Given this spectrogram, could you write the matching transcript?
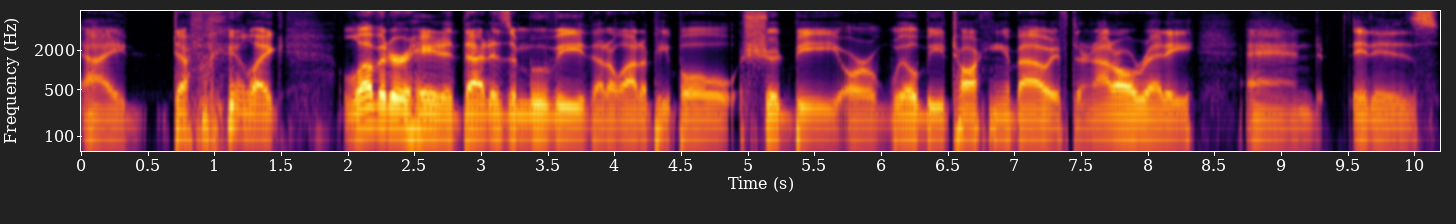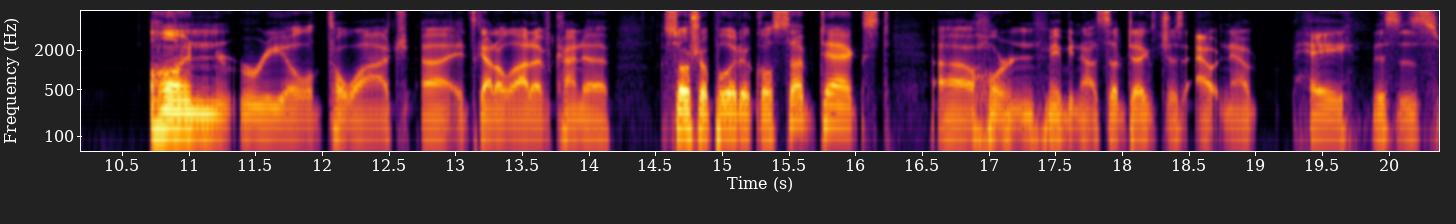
I definitely like love it or hate it, that is a movie that a lot of people should be or will be talking about if they're not already. And it is unreal to watch. Uh, it's got a lot of kind of social political subtext, uh, or maybe not subtext, just out and out. Hey, this is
